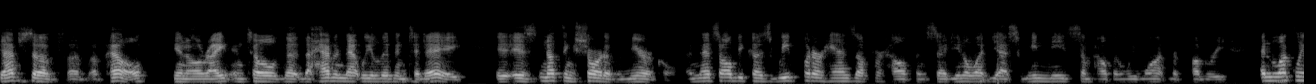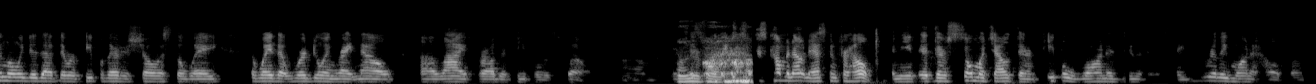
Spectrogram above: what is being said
depths of, of, of hell, you know, right, until the the heaven that we live in today is, nothing short of a miracle. And that's all because we put our hands up for help and said, you know what, yes, we need some help and we want recovery. And luckily, when we did that, there were people there to show us the way, the way that we're doing right now, uh, live for other people as well. Wonderful. Just coming out and asking for help. I mean, it, there's so much out there, and people want to do this. They really want to help them.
